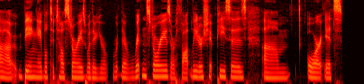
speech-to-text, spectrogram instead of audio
Uh, being able to tell stories, whether you're they're written stories or thought leadership pieces, um, or it's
